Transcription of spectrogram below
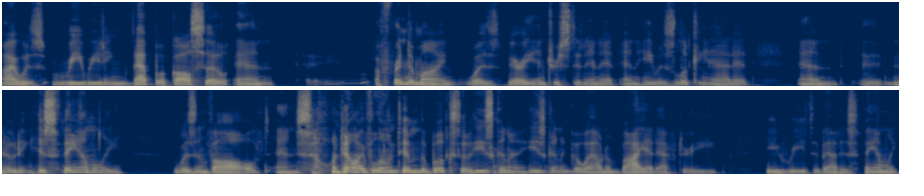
I was rereading that book also, and a friend of mine was very interested in it, and he was looking at it and uh, noting his family was involved, and so now I've loaned him the book, so he's gonna he's gonna go out and buy it after he he reads about his family.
